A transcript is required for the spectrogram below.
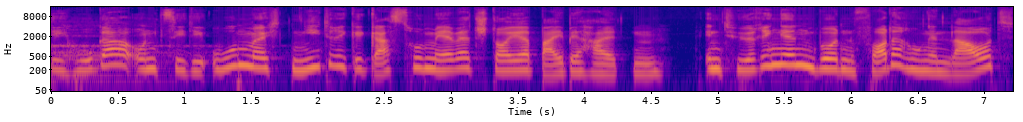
Die Hoga und CDU möchten niedrige Gastro-Mehrwertsteuer beibehalten. In Thüringen wurden Forderungen laut,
